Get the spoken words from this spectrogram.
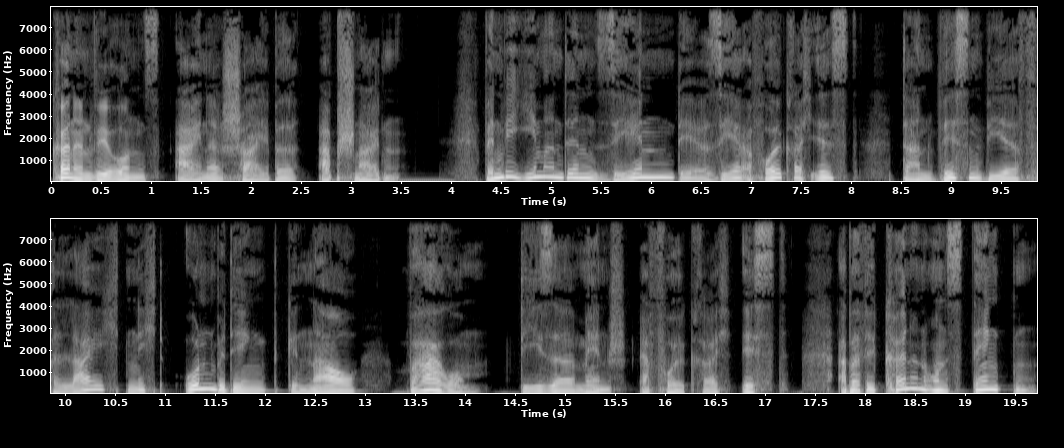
können wir uns eine Scheibe abschneiden. Wenn wir jemanden sehen, der sehr erfolgreich ist, dann wissen wir vielleicht nicht unbedingt genau, warum dieser Mensch erfolgreich ist. Aber wir können uns denken,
